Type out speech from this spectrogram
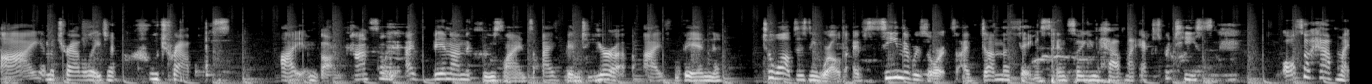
I am a travel agent who travels. I am gone constantly. I've been on the cruise lines. I've been to Europe. I've been to Walt Disney World. I've seen the resorts, I've done the things, and so you have my expertise. You also have my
